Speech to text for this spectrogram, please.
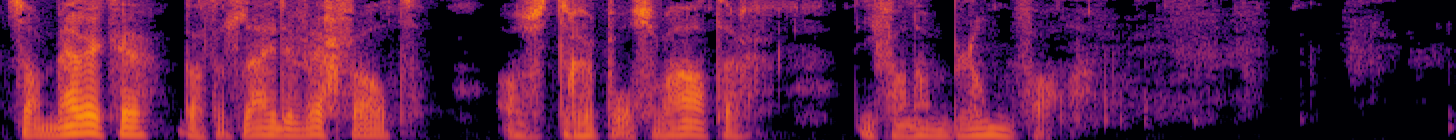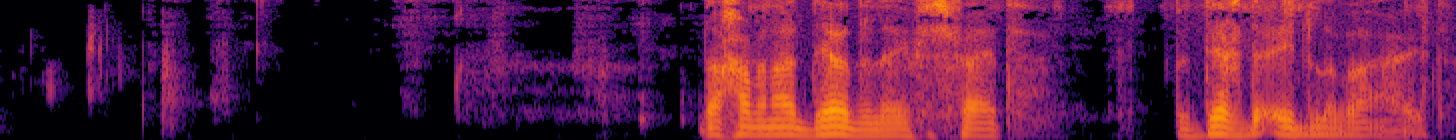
zal merken dat het lijden wegvalt als druppels water die van een bloem vallen. Dan gaan we naar het derde levensfeit. De derde edele waarheid.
